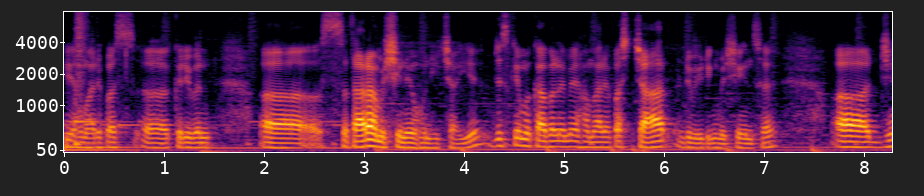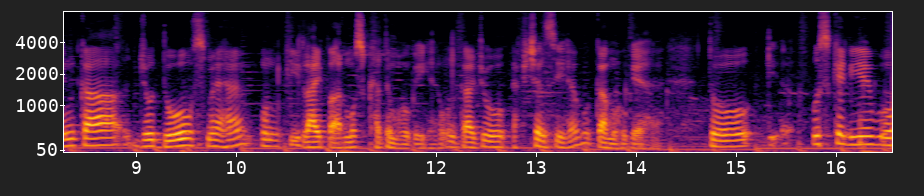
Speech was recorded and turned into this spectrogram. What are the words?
कि हमारे पास करीबन सतारह मशीनें होनी चाहिए, जिसके मुकाबले में हमारे पास चार डिवीडिंग मशीन्स हैं। जिनका जो दो उसमें है, उनकी लाइफ आलमोस्ट ख़त्म हो गई है। उनका जो एफिशिएंसी है, वो कम हो गया है। तो उसके लिए वो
